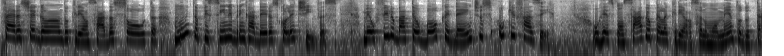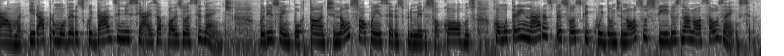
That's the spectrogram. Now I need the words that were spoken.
Férias chegando, criançada solta, muita piscina e brincadeiras coletivas. Meu filho bateu boca e dentes, o que fazer? O responsável pela criança no momento do trauma irá promover os cuidados iniciais após o acidente. Por isso é importante não só conhecer os primeiros socorros, como treinar as pessoas que cuidam de nossos filhos na nossa ausência.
